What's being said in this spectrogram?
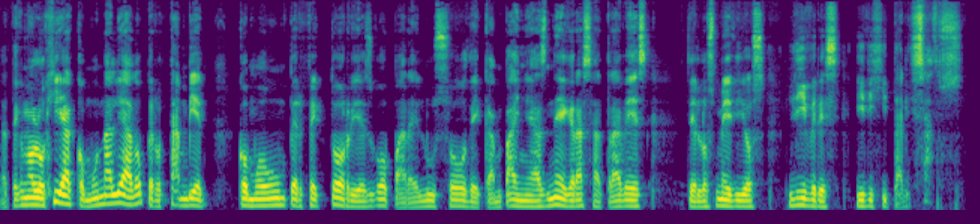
la tecnología como un aliado, pero también como un perfecto riesgo para el uso de campañas negras a través de los medios libres y digitalizados.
